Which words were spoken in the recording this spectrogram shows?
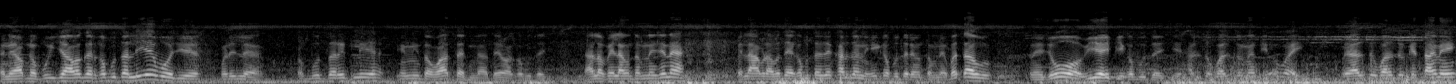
અને આપણે પૂજા વગર કબૂતર લઈ આવ્યો છે પણ એટલે કબૂતર એટલે એની તો વાત જ ના એવા કબૂતર છે. ચાલો પહેલા હું તમને છે ને પેલા આપણા બધા કબૂતર દેખાડજો ને એ કબૂતર હું તમને બતાવું. અને જુઓ વીઆઈપી કબૂતર છે. હાલતું ફાલતું નથી હો ભાઈ. કોઈ હાલતું ફાલતું કહેતા નહીં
